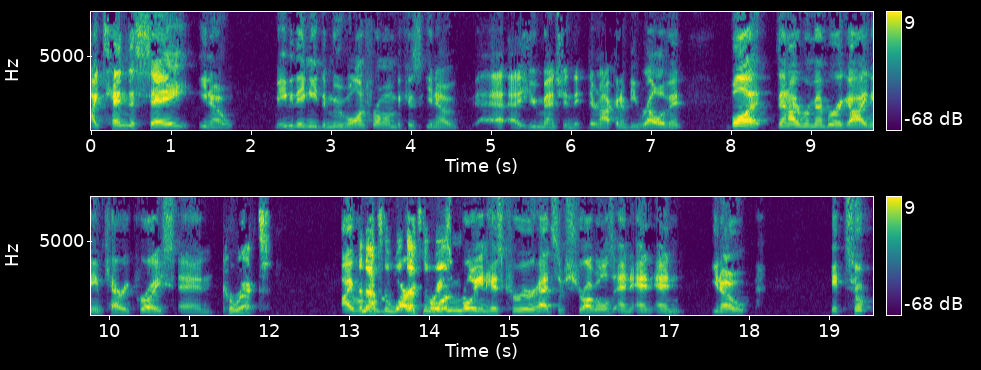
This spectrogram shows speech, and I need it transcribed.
I tend to say, you know, maybe they need to move on from him because, you know, as you mentioned, they're not going to be relevant. But then I remember a guy named Carey Price, and correct. I remember and that's the, one, that's the one early in his career had some struggles, and and and mm. you know, it took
